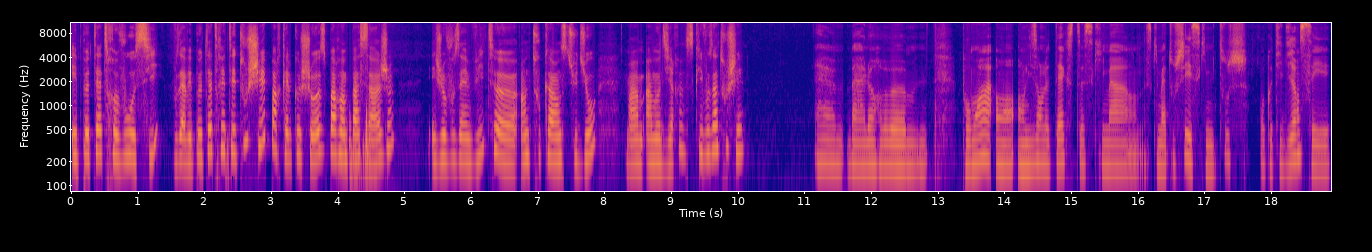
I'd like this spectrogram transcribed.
et peut-être vous aussi, vous avez peut-être été touché par quelque chose, par un passage, et je vous invite, euh, en tout cas en studio, à, me dire ce qui vous a touché. Euh, bah alors, euh, pour moi, en, en lisant le texte, ce qui m'a ce qui m'a touché et ce qui me touche au quotidien, c'est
